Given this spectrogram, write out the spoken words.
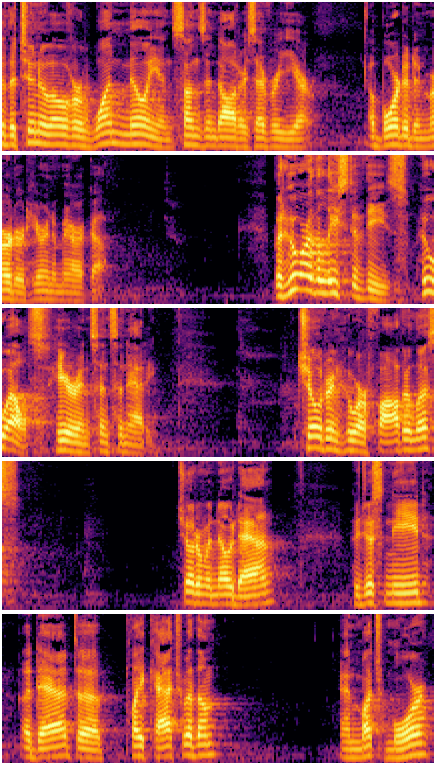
to the tune of over 1 million sons and daughters every year, aborted and murdered here in America. But who are the least of these? Who else here in Cincinnati? Children who are fatherless, children with no dad, who just need a dad to play catch with them and much more.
